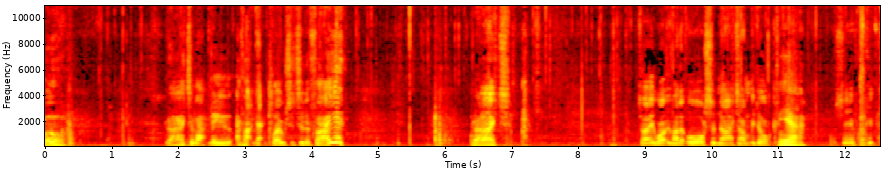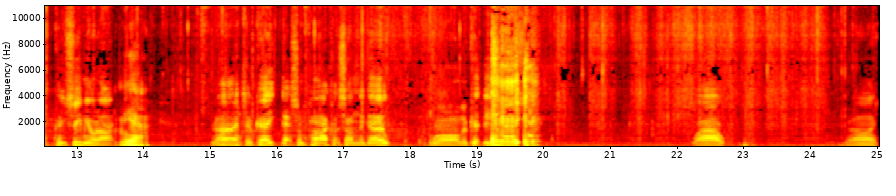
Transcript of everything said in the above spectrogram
Oh. Right, I've had, me, I've had to get closer to the fire. Right. Tell you what, we've had an awesome night, haven't we, Duck? Yeah. Let's see if we can, can you see me all right? Yeah. Right, okay, get some pikelets on the go. Whoa, look at these. wow. Right.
